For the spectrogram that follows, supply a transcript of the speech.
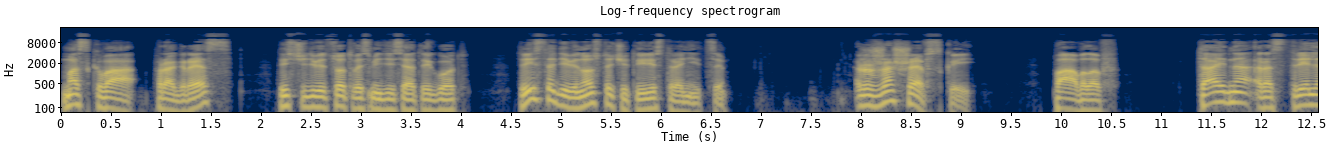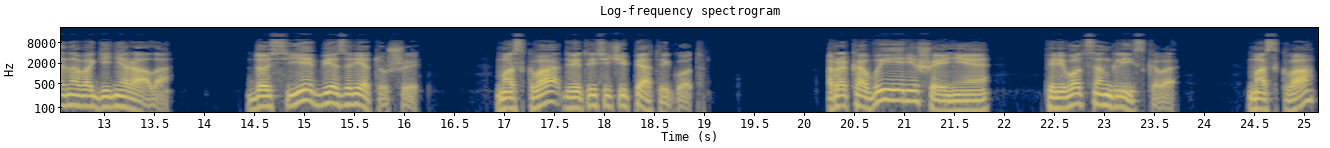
Москва. Прогресс. 1980 год. 394 страницы. Ржашевский. Павлов. Тайна расстрелянного генерала. Досье без ретуши. Москва, 2005 год. Роковые решения. Перевод с английского. Москва,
